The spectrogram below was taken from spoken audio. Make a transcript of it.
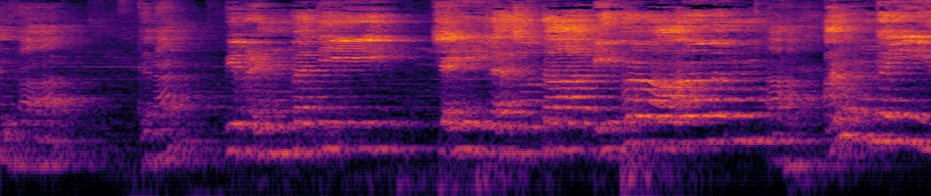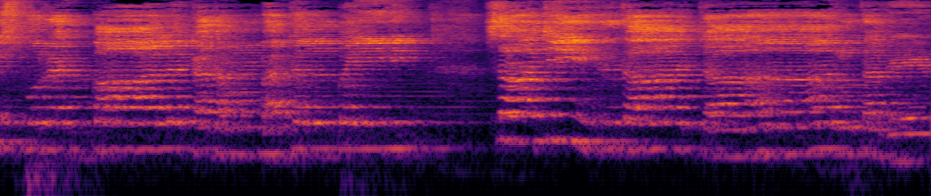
कृता अदेना बिभ्रंवती शैलसुता विभावम् अङ्गैः स्फुरद्बालकदम्भकल्पैः साक्षी कृता चारुतरेण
